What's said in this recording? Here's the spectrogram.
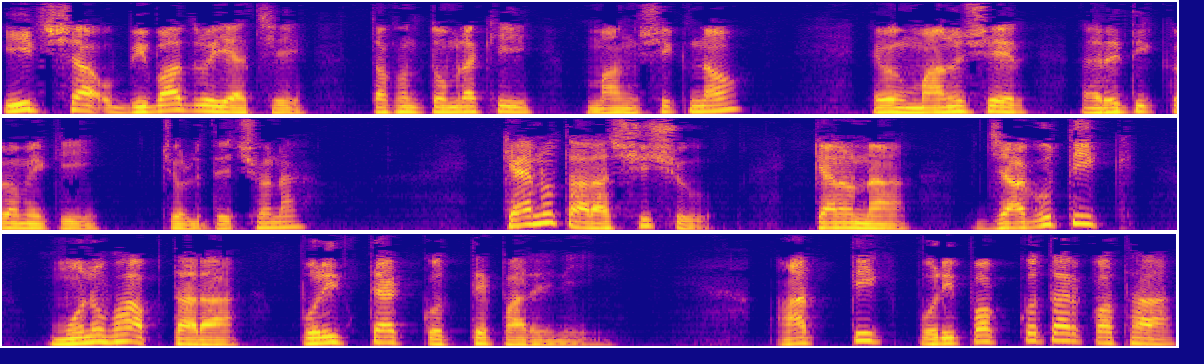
ঈর্ষা ও বিবাদ রহিয়াছে, তখন তোমরা কি মাংসিক নও? এবং মানুষের রীতিক্রমে কি চলিতেছ না? কেন তারা শিশু? কেননা জাগতিক মনোভাব তারা পরিত্যাগ করতে পারেনি। আত্মিক পরিপক্কতার কথা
